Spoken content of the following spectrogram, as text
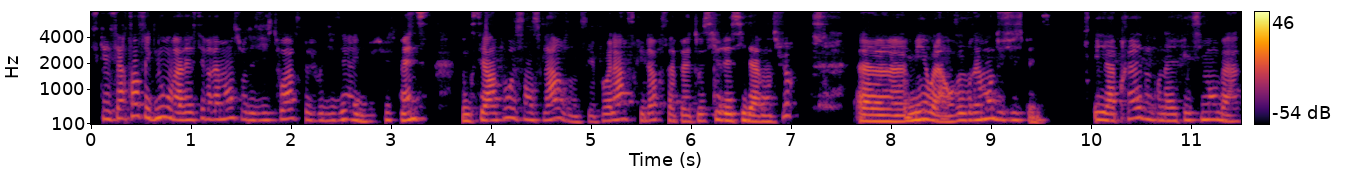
ce qui est certain, c'est que nous, on va rester vraiment sur des histoires, ce que je vous disais, avec du suspense. Donc, c'est un peu au sens large. C'est polar, thriller, ça peut être aussi récit d'aventure. mais voilà, on veut vraiment du suspense. Et après, donc on a effectivement, bah,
